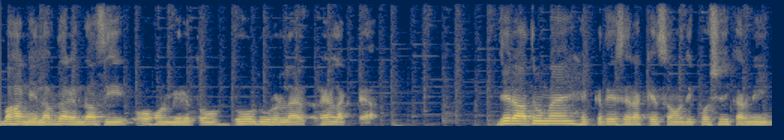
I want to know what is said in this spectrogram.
ਬਹਾਨੇ ਲੱਭਦਾ ਰਹਿੰਦਾ ਸੀ, ਉਹ ਹੁਣ ਮੇਰੇ ਤੋਂ ਦੂਰ-ਦੂਰ ਲੈ- ਰਹਿਣ ਲੱਗ ਪਿਆ। ਜੇ ਰਾਤ ਨੂੰ ਮੈਂ ਹਿੱਕ ਤੇ ਸਿਰ ਰੱਖ ਕੇ ਸੌਣ ਦੀ ਕੋਸ਼ਿਸ਼ ਕਰਨੀ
